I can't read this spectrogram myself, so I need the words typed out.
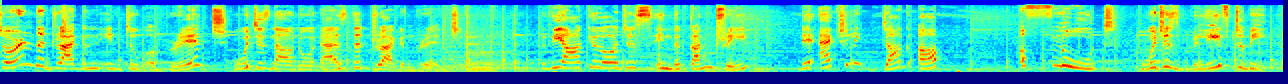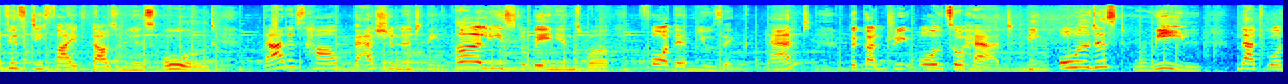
turned the dragon into a bridge, which is now known as the Dragon Bridge. The archaeologists in the country they actually dug up a flute which is believed to be 55,000 years old. That is how passionate the early Slovenians were for their music. And the country also had the oldest wheel that was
